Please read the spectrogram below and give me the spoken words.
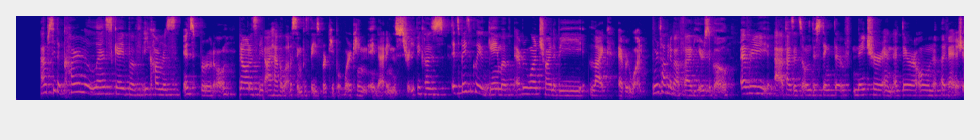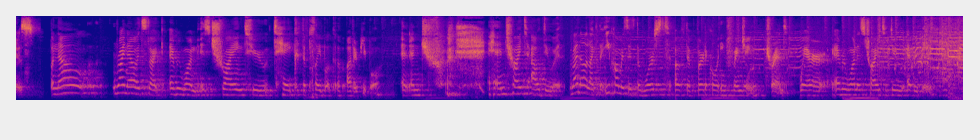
I would say the current landscape of e-commerce it's brutal. And honestly, I have a lot of sympathies for people working in that industry because it's basically a game of everyone trying to be like everyone. We're talking about five years ago. Every app has its own distinctive nature and, and their own advantages. But now right now it's like everyone is trying to take the playbook of other people and and, and trying to outdo it. Right now, like the e-commerce is the worst of the vertical infringing trend, where everyone is trying to do everything.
